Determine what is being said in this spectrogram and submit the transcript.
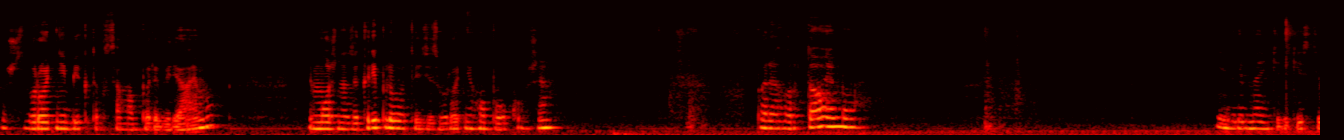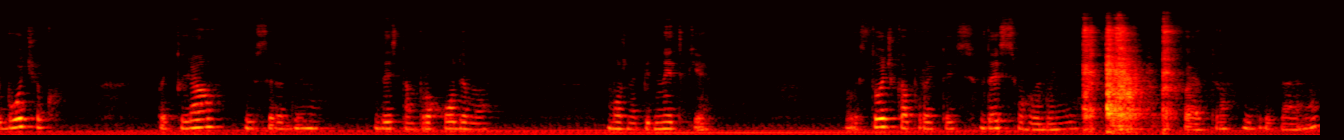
тож зворотній бік так само перевіряємо. І можна закріплювати зі зворотнього боку вже. Перегортаємо. І дрібненький такий стібочок, петля і всередину. Десь там проходимо, можна під нитки листочка пройтись, десь у глибині фетру відрізаємо.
